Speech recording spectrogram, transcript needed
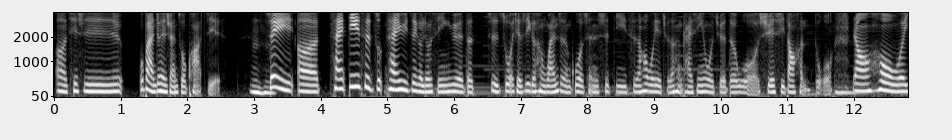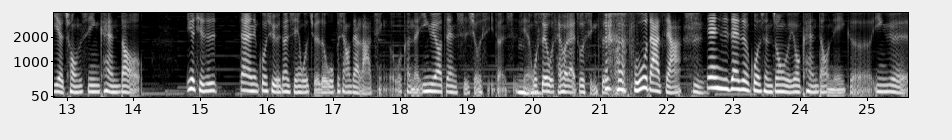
呃，其实。我本来就很喜欢做跨界，嗯，所以呃，参第一次做参与这个流行音乐的制作，而且是一个很完整的过程，是第一次。然后我也觉得很开心，因为我觉得我学习到很多，嗯、然后我也重新看到，因为其实当然过去有一段时间，我觉得我不想再拉琴了，我可能音乐要暂时休息一段时间，嗯、我所以我才会来做行政嘛，服务大家。是，但是在这个过程中，我又看到那个音乐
